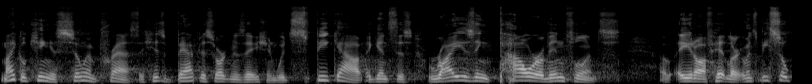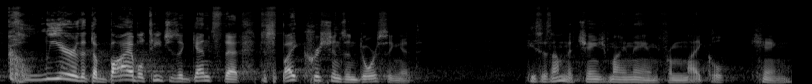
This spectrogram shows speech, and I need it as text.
Michael King is so impressed that his Baptist organization would speak out against this rising power of influence of Adolf Hitler. It must be so clear that the Bible teaches against that, despite Christians endorsing it. He says, I'm going to change my name from Michael King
